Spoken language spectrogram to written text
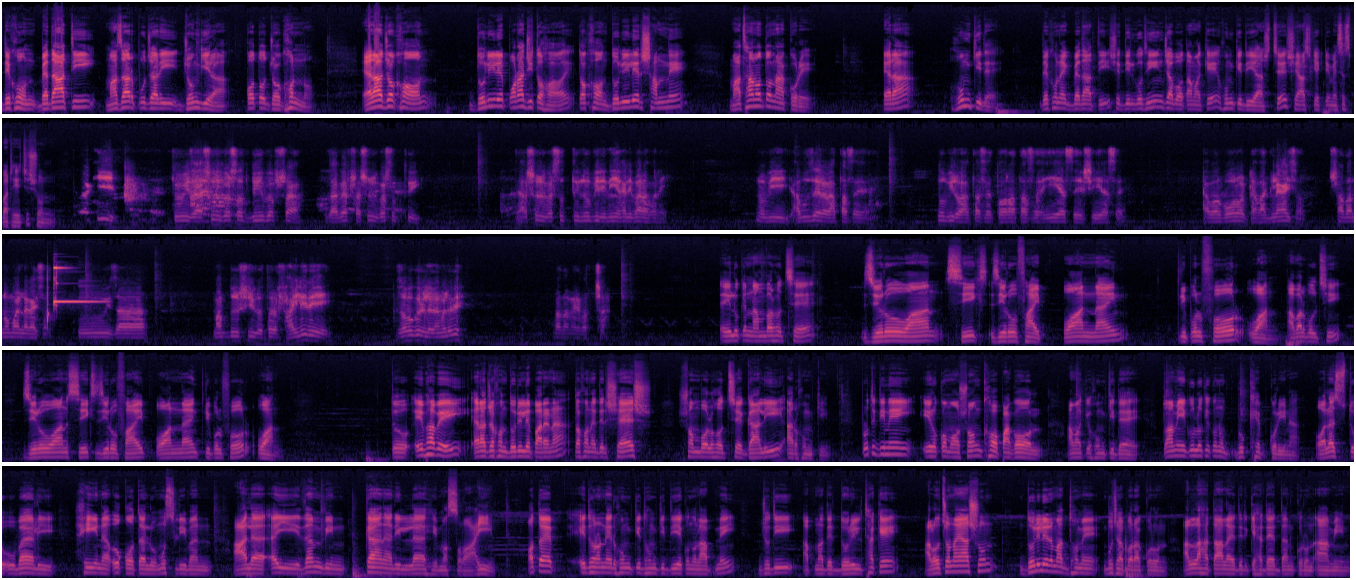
দেখুন, বেদাতি, মাজার পূজারি, জঙ্গিরা কত জঘন্য। এরা যখন দলিলে পরাজিত হয়, তখন দলিলের সামনে মাথা নত না করে এরা হুমকি দেয়। দেখুন, এক বেদাতি, সে দীর্ঘদিন যাবৎ আমাকে হুমকি দিয়ে আসছে, সে আজকে একটি মেসেজ পাঠিয়েছে শুন তুই যা শুরু করছ, দুই ব্যবসা, যা ব্যবসা শুরু করছ তুই। শুরু করছ তুই নবীরে নিয়ে খালি বাড়াবাড়ি নবী আবু জেলের হাত আছে, নবীরও হাত আছে, তোর হাত আছে এই আছে, সে আছে। আবার বড় একটা ভাগ লাগাইছ, সাদা নোমাই লাগাইছ। তুই যা মাদ্দুর কর তোর ফাইলে রে, জব করে মেলে রে, বাদামের বাচ্চা। এই লোকের নাম্বার হচ্ছে zero one six zero five one nine triple four one আবার বলছি zero one six zero five one nine triple four one তো এইভাবেই এরা যখন দলিলে পারে না, তখন এদের শেষ সম্বল হচ্ছে গালি আর হুমকি। প্রতিদিনেই এরকম অসংখ্য পাগল আমাকে হুমকি দেয়। তো আমি এগুলোকে কোনো ভ্রুক্ষেপ করি না। ওয়ালাস্তু উবালি হিনা উকতালু মুসলিমান আলা আই দাম্বিন কানা মসরাই অতএব এ ধরনের হুমকি ধুমকি দিয়ে কোনো লাভ নেই। যদি আপনাদের দলিল থাকে, আলোচনায় আসুন, দলিলের মাধ্যমে বোঝাপড়া করুন। আল্লাহ তালা এদেরকে হেদায়ত দান করুন, আমিন।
